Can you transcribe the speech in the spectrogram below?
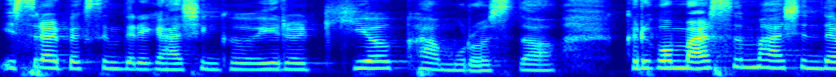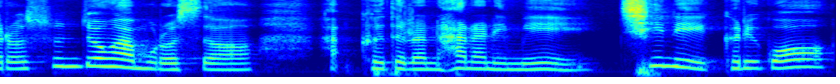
이스라엘 백성들에게 하신 그 일을 기억함으로써 그리고 말씀하신 대로 순종함으로써 그들은 하나님이 친히 그리고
